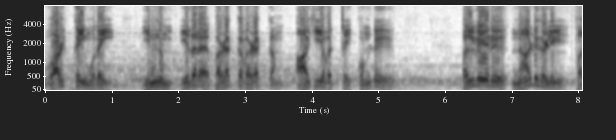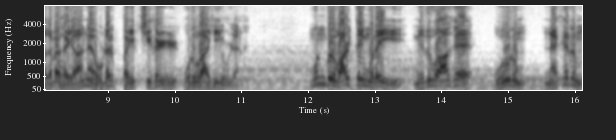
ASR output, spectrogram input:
வாழ்க்கை முறை இன்னும் இதர பழக்க வழக்கம் ஆகியவற்றைக் கொண்டு பல்வேறு நாடுகளில் பலவகையான உடற்பயிற்சிகள் உருவாகியுள்ளன. முன்பு வாழ்க்கை முறை மெதுவாக ஊறும் நகரும்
